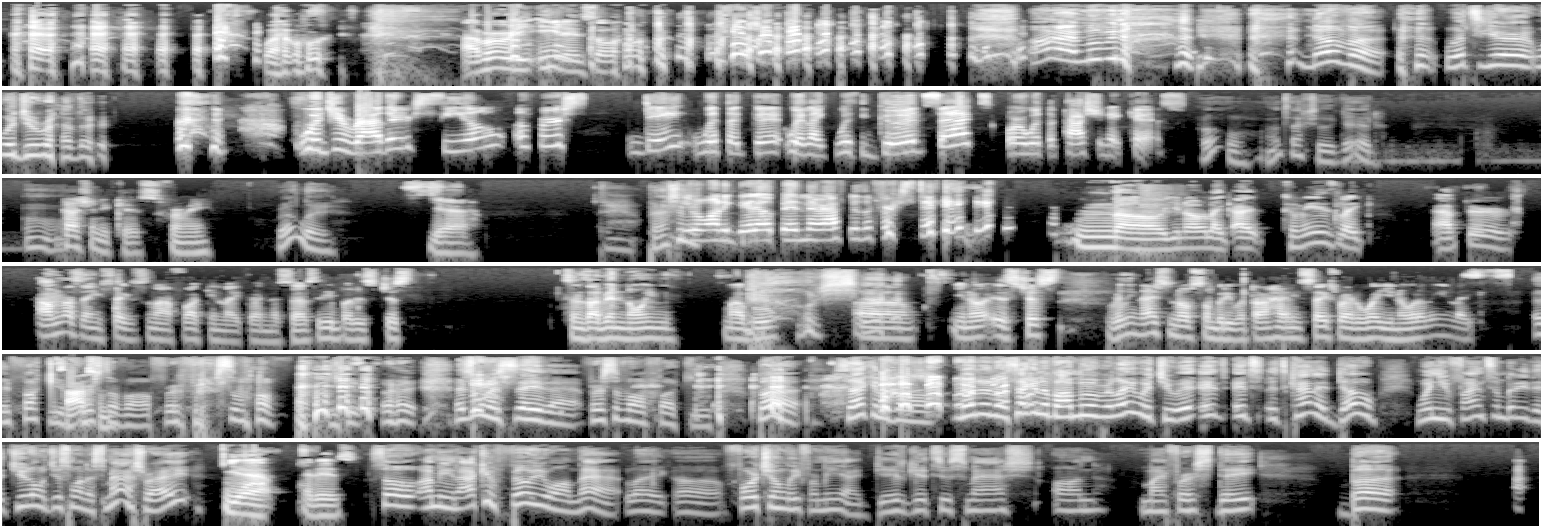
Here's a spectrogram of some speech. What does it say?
well, I've already eaten, so All right, moving on. Nova, what's your would you rather? Would you rather seal a first date with a good with like with good sex or with a passionate kiss? Oh, that's actually good. Oh, passionate kiss for me. really? Yeah. Damn, passionate. You don't want to get up in there after the first date. No, you know, like I to me it's like after I'm not saying sex is not fucking like a necessity, but it's just since I've been knowing my boo, oh shit! um, you know, it's just really nice to know somebody without having sex right away. You know what I mean? Like, hey, fuck you. First awesome. of all, for, first of all, fuck you. all right, I just want to say that. First of all, fuck you. But second of all, no, no, no. Second of all, I'm gonna relate with you. It, it, it's it's kind of dope when you find somebody that you don't just want to smash, right? yeah, it is. So I mean, I can feel you on that. Like, uh, fortunately for me, I did get to smash on my first date, but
